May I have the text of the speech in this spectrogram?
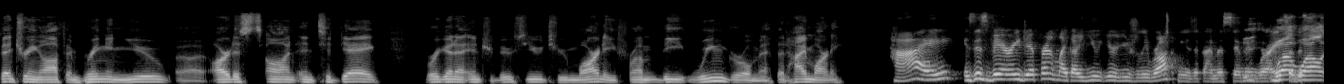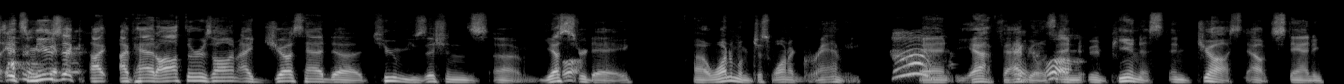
venturing off and bringing you uh, artists on. And today we're going to introduce you to Marni from the Wing Girl Method. Hi, Marni. Hi. Is this very different? Like, are you you're usually rock music? I'm assuming, right? Well, so well, it's music. I I've had authors on. I just had uh, two musicians uh, yesterday. Cool. Uh, one of them just won a Grammy. and yeah, fabulous cool. and, and pianist and just outstanding.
